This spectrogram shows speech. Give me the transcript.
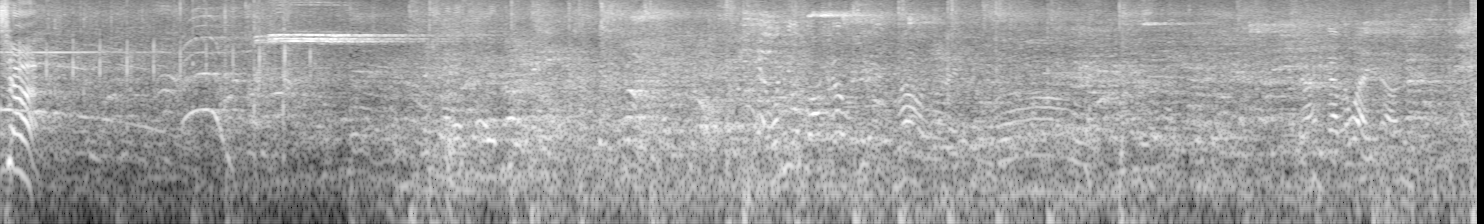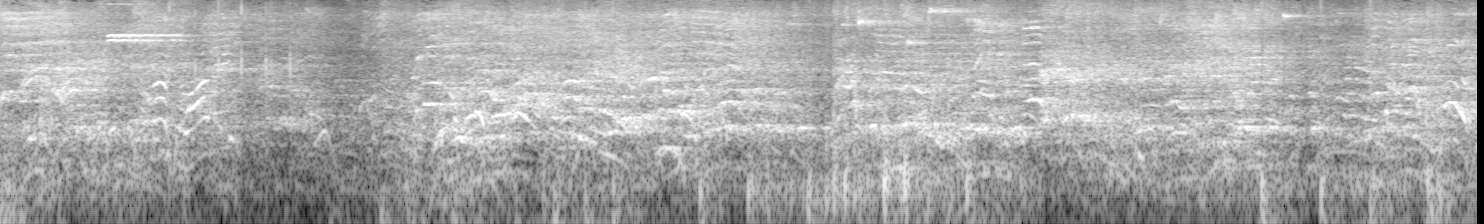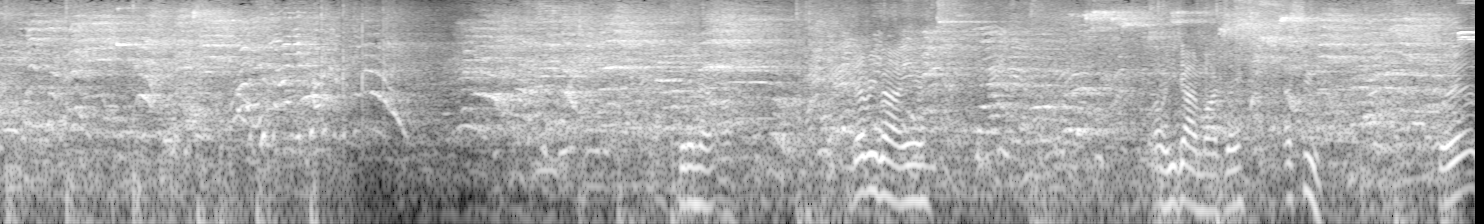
Shot. Get there. Uh, that rebound, Ian. Oh, he got him, Monte. That's you. Go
